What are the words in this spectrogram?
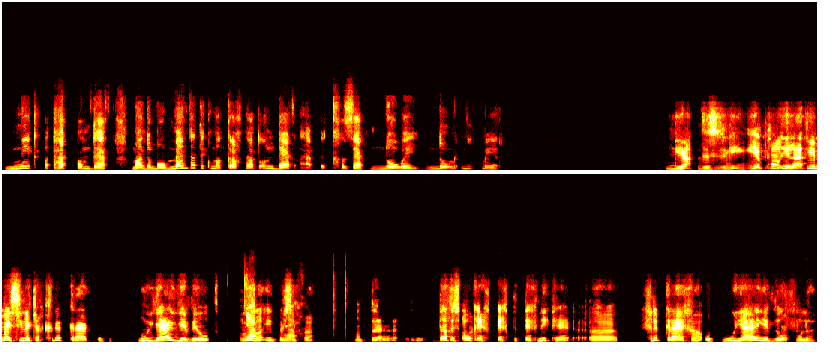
niet heb ontdekt. Maar de moment dat ik mijn kracht had ontdekt, heb ik gezegd, no way, no, niet meer. Ja, dus je, je, hebt gewoon, je laat hiermee zien dat je grip krijgt op hoe jij je wilt voelen ja, in principe. Ja. Want uh, dat is ook echt, echt de techniek, hè. Uh, grip krijgen op hoe jij je wilt voelen.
